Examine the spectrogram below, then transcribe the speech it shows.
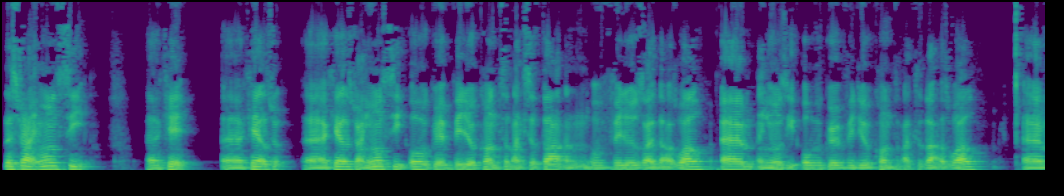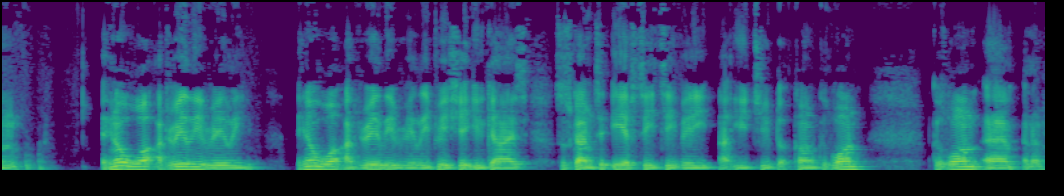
that's right, you want to see, okay, uh, okay, uh, let's right, you want to see other great video content like that and other videos like that as well. Um, and you want to see other great video content like that as well. Um, you know what, I'd really, really, you know what, I'd really, really appreciate you guys subscribing to EFC TV at youtube.com because one, because one, um, and um,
